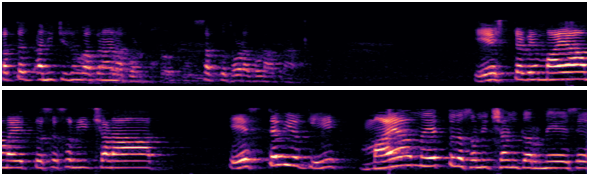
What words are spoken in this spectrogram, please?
तब तक अन्य चीज़ों को अपनाना पड़ता सबको थोड़ा थोड़ा अपनाना एष्टव्य मायामयत्व से समीक्षणात्। एष्टव्य की मायामयत्व का समीक्षण करने से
